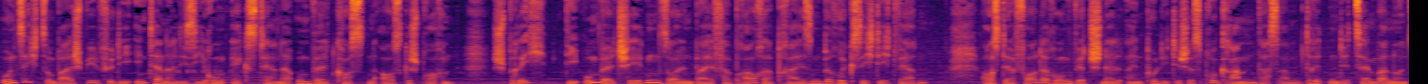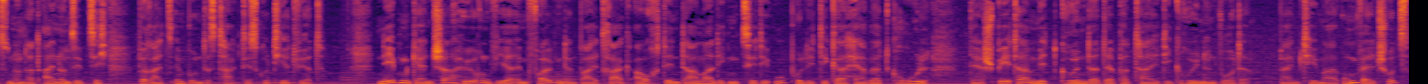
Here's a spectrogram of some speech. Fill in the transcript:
und sich zum Beispiel für die Internalisierung externer Umweltkosten ausgesprochen. Sprich, die Umweltschäden sollen bei Verbraucherpreisen berücksichtigt werden. Aus der Forderung wird schnell ein politisches Programm, das am 3. Dezember 1971 bereits im Bundestag diskutiert wird. Neben Genscher hören wir im folgenden Beitrag auch den damaligen CDU-Politiker Herbert Gruhl, der später Mitgründer der Partei Die Grünen wurde. Beim Thema Umweltschutz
